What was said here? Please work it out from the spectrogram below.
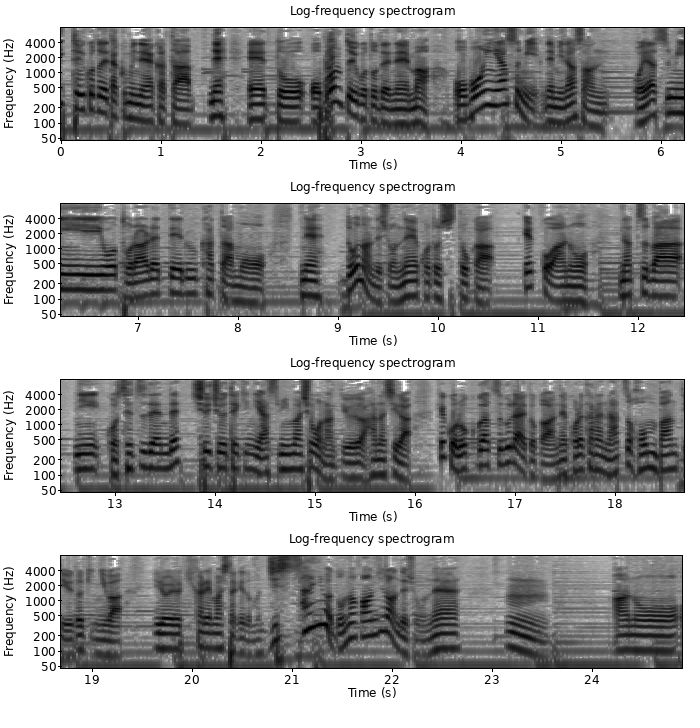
はい、ということで、匠の館、ね、えっ、と、お盆ということでね、まあ、お盆休み、ね、皆さん、お休みを取られてる方も、ね、どうなんでしょうね、今年とか。結構あの、夏場にこう節電で集中的に休みましょうなんていう話が、結構6月ぐらいとかはね、これから夏本番っていう時には、いろいろ聞かれましたけども、実際にはどんな感じなんでしょうね。うん。あの、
